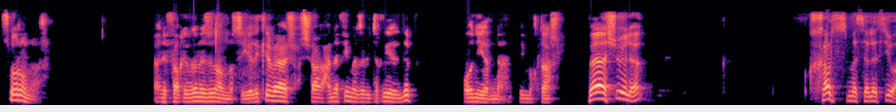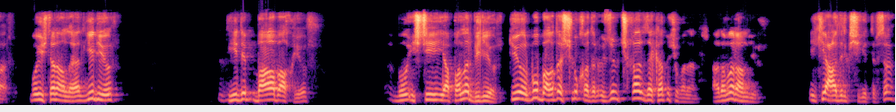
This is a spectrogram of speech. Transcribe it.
Sorun var. Yani fakirden izin alması gerekir veya Hanefi mezhebi taklit edip onun yerine bir muhtar. Veya şöyle hırs meselesi var. Bu işten anlayan gidiyor gidip bağa bakıyor. Bu işçi yapanlar biliyor. Diyor bu bağda şu kadar üzüm çıkar zekatı şu kadardır. Adamlar anlıyor. İki adil kişi getirse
